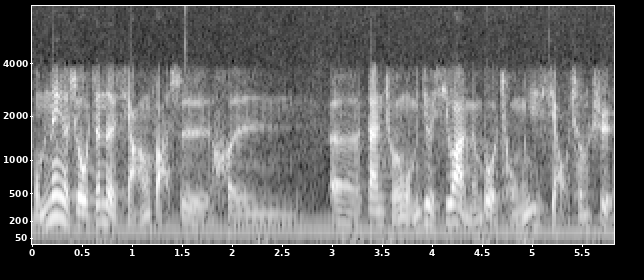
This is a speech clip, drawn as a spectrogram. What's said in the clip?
我们那个时候真的想法是很，呃，单纯，我们就希望能够从一小城市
